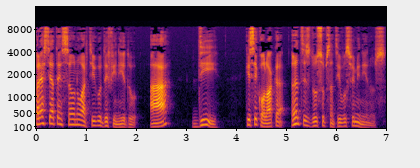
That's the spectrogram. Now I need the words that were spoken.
Preste atenção no artigo definido a, die, que se coloca antes dos substantivos femininos.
